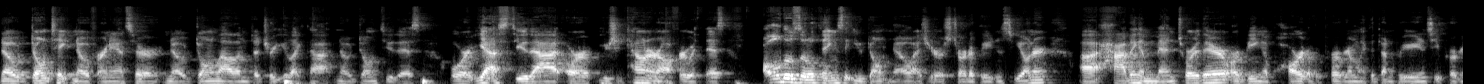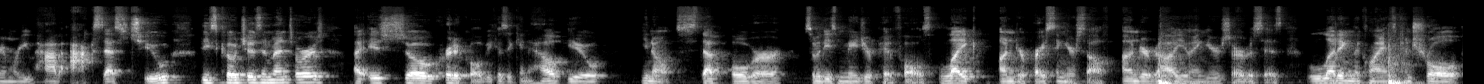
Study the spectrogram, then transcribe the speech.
No, don't take no for an answer. No, don't allow them to treat you like that. No, don't do this. Or yes, do that. Or you should counter offer with this. All those little things that you don't know as you're a startup agency owner, uh, having a mentor there or being a part of a program like the Done For You Agency program where you have access to these coaches and mentors uh, is so critical because it can help you you know, step over some of these major pitfalls like underpricing yourself, undervaluing your services, letting the clients control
